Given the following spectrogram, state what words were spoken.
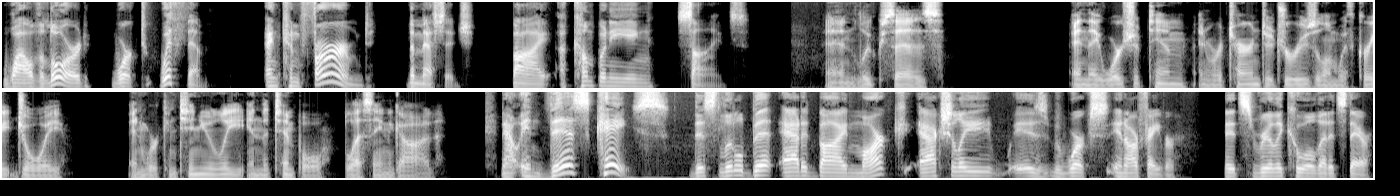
while the Lord worked with them and confirmed the message by accompanying signs. And Luke says, And they worshipped him and returned to Jerusalem with great joy and were continually in the temple blessing God. Now, in this case, this little bit added by Mark actually is works in our favor. It's really cool that it's there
